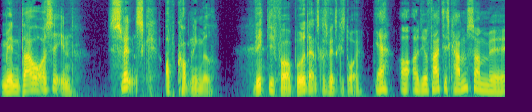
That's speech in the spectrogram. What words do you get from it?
Men der er jo også en svensk opkomling med vigtig for både dansk og svensk historie. Ja, og, og det er jo faktisk ham, som øh,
